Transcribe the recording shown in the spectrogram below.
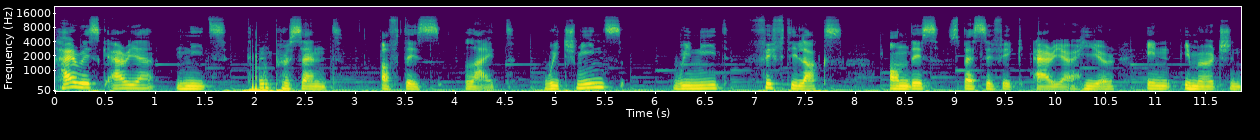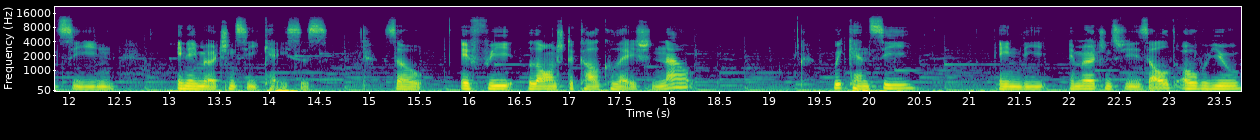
high risk area needs 10% of this light, which means we need 50 lux on this specific area here in emergency in emergency cases. So if we launch the calculation now, we can see in the emergency result overview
